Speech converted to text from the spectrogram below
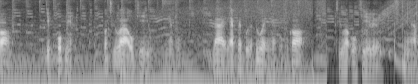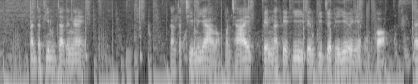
ก็เก็บครบเนี่ยก็ถือว่าโอเคอยู่เนี่ยผมได้แท็กไปเปิดด้วยเนี่ยผมก็ถือว่าโอเคเลย นะครับ การจัดทีมจัดยังไง การจัดทีมไม่ยากหรอก มันใช้เป็นนักเตะที่เป็น featured player เนี่ยผมก็ได้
